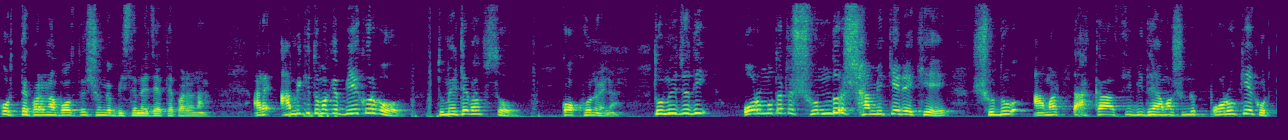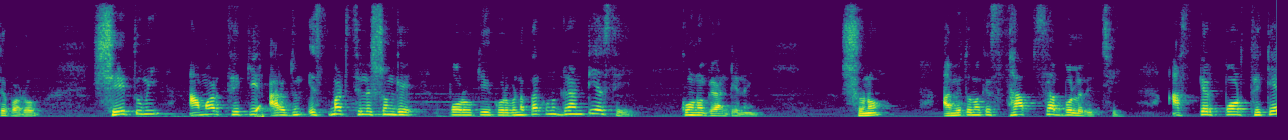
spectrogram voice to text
করতে পারে না, বসদের সঙ্গে বিছানায় যেতে পারে না। আরে, আমি কি তোমাকে বিয়ে করব? তুমি এটা ভাবছ? কখনোই না। তুমি যদি ওর মতো একটা সুন্দর স্বামীকে রেখে শুধু আমার টাকা আসি বিধায় আমার সঙ্গে পরকীয় করতে পারো সে তুমি আমার থেকে আরেকজন স্মার্ট ছেলের সঙ্গে পরকীয় করবে না, তার কোনো গ্যারান্টি আছে? কোনো গ্যারান্টি নেই। শোনো, আমি তোমাকে সাপ সাপ বলে দিচ্ছি। আজকের পর থেকে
